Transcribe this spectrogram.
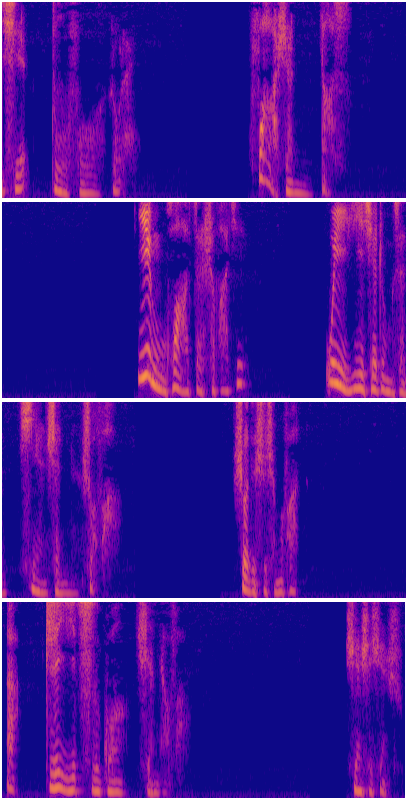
切诸佛如来化身大士，应化在十法界，为一切众生现身说法。说的是什么法呢？啊，只以此光宣妙法，宣是宣说。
